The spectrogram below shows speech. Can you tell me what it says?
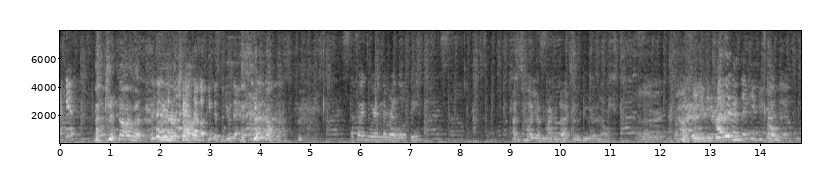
I can't. Get out of there. I think you're I have to have a penis to do that. That's why he's wearing the red little thing. I just feel like you have to be Michael Jackson to do that. No. I know, right? Okay, you can do it. I don't even think he'd be oh. good Oh. at this.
